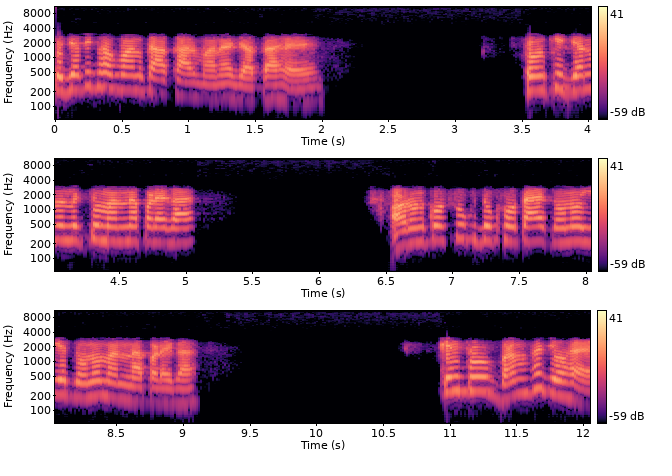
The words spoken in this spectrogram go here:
तो यदि भगवान का आकार माना जाता है तो उनकी जन्म मृत्यु मानना पड़ेगा, और उनको सुख दुख होता है, दोनों, ये दोनों मानना पड़ेगा। किंतु ब्रह्म जो है,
